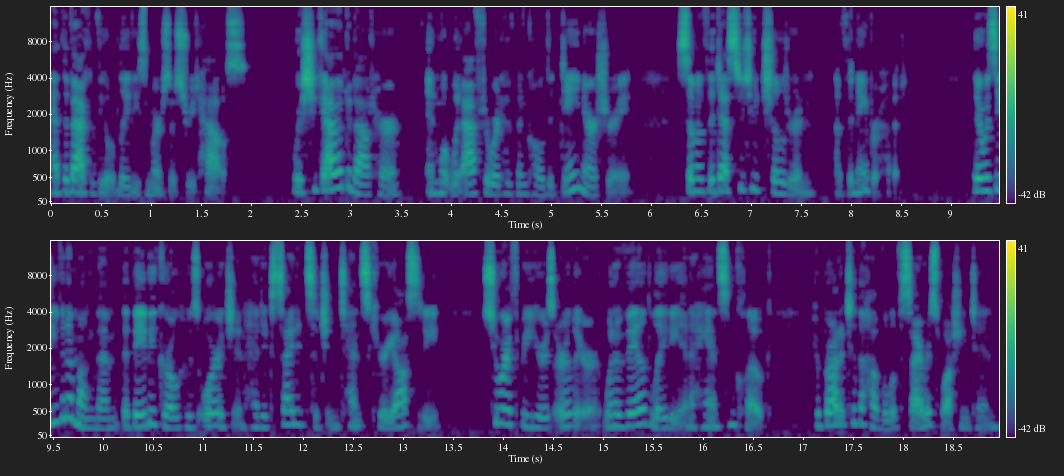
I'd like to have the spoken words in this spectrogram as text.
at the back of the old lady's Mercer Street house, where she gathered about her, in what would afterward have been called a day nursery, some of the destitute children of the neighborhood. There was even among them the baby girl whose origin had excited such intense curiosity two or three years earlier when a veiled lady in a handsome cloak had brought it to the hovel of Cyrus Washington,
